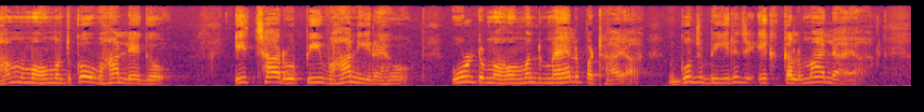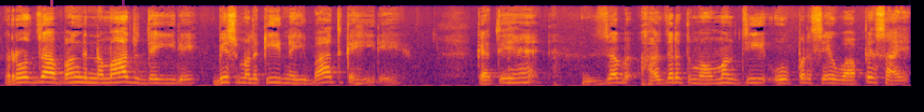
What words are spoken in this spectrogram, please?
हम मोहम्मद को वहाँ ले गो इच्छा रूपी वहाँ नहीं रहो। उल्ट मोहम्मद महल पठाया, गुज बीरज एक कलमा लाया। रोजा बंग नमाज़ दे रे, बिस्मल की नई बात कही रे। कहते हैं जब हज़रत मोहम्मद जी ऊपर से वापस आए,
